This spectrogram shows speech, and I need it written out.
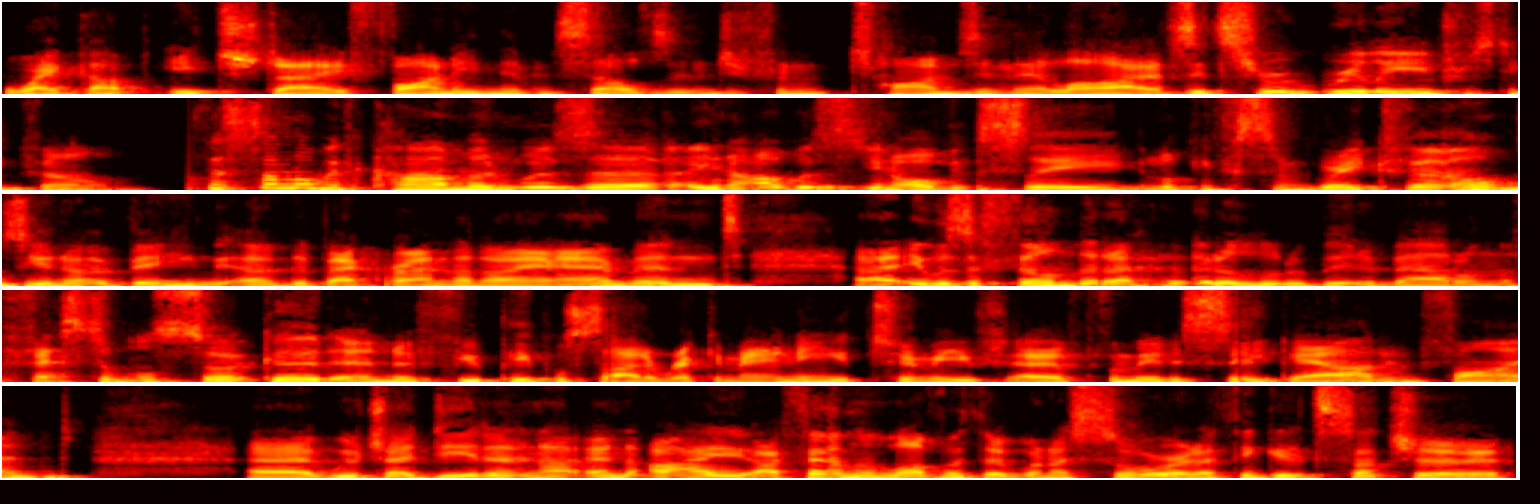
wake up each day finding themselves in different times in their lives. It's a really interesting film. The summer with carmen was uh, you know i was you know obviously looking for some greek films you know being uh, the background that i am. And uh, it was a film that i heard a little bit about on the festival circuit and a few people started recommending it to me uh, for me to seek out and find uh, which I did, and I, and I, I fell in love with it when I saw it. I think it's such a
